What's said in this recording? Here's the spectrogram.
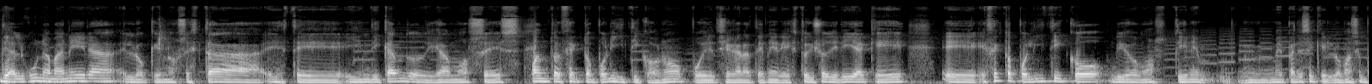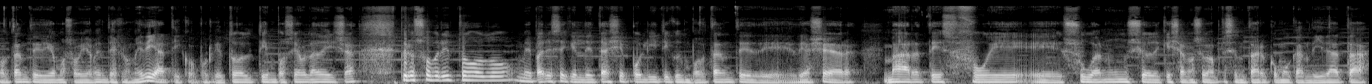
de alguna manera lo que nos está este, indicando, digamos, es cuánto efecto político ¿no? puede llegar a tener esto. Y yo diría que eh, efecto político, digamos, tiene, me parece que lo más importante, digamos, obviamente es lo mediático, porque todo el tiempo se habla de ella, pero sobre todo me parece que el detalle político importante de, ayer, martes, fue eh, su anuncio de que ella no se va a presentar como candidata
